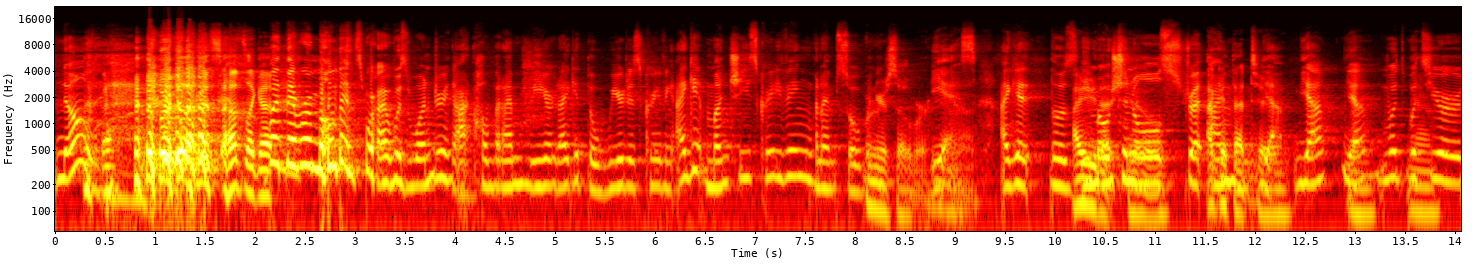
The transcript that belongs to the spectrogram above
No that sounds like a. but there were moments where I was wondering, oh, but I'm weird. I get the weirdest craving. I get munchies craving when I'm sober. when you're sober. Yes, I get those I emotional stress. I get that too. Yeah, yeah, yeah. Yeah. What, what's Yeah. your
